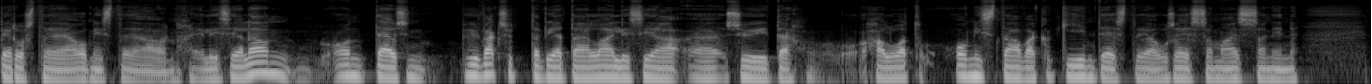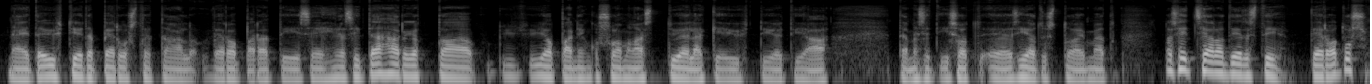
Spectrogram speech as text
perustaja ja omistaja on. Eli siellä on, on täysin hyväksyttäviä tai laillisia syitä. Haluat omistaa vaikka kiinteistöjä useissa maissa, niin – näitä yhtiöitä perustetaan veroparatiiseihin ja sitä harjoittaa jopa niin kuin suomalaiset työeläkeyhtiöt ja tämmöiset isot sijoitustoimijat. No sitten siellä on tietysti verotus,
